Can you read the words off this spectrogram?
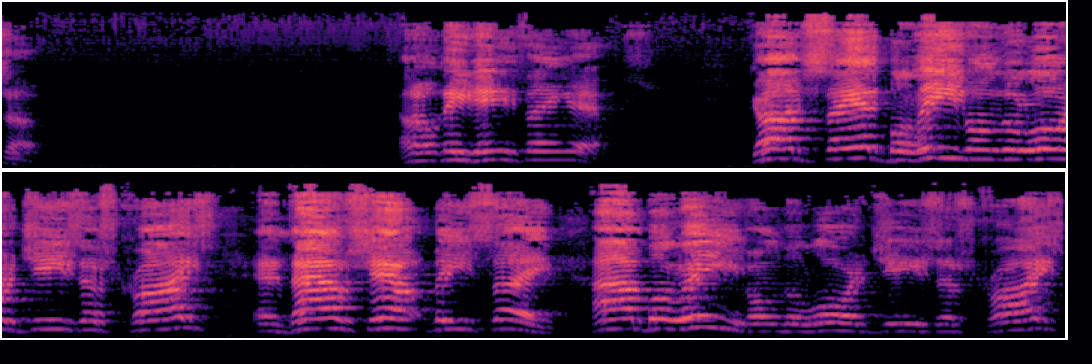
so. I don't need anything else. God said, Believe on the Lord Jesus Christ, and thou shalt be saved. I believe on the Lord Jesus Christ,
